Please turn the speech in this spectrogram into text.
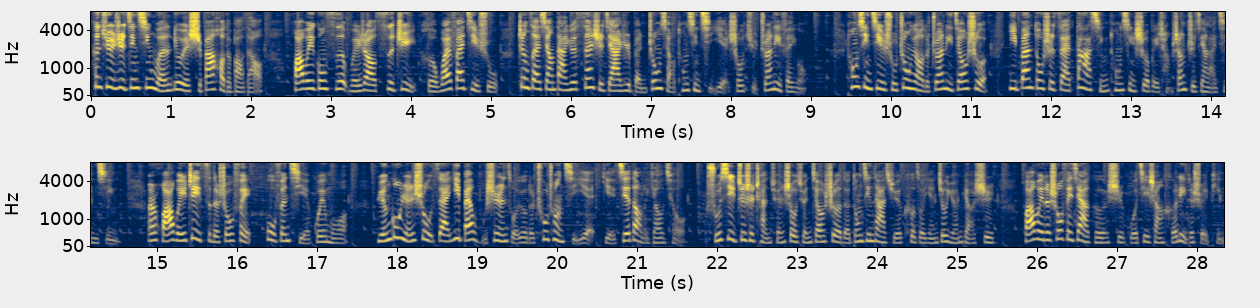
根据日经新闻六月十八号的报道，华为公司围绕四 G 和 WiFi 技术，正在向大约三十家日本中小通信企业收取专利费用。通信技术重要的专利交涉一般都是在大型通信设备厂商之间来进行，而华为这次的收费不分企业规模，员工人数在一百五十人左右的初创企业也接到了要求。熟悉知识产权授权交涉的东京大学客座研究员表示，华为的收费价格是国际上合理的水平。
